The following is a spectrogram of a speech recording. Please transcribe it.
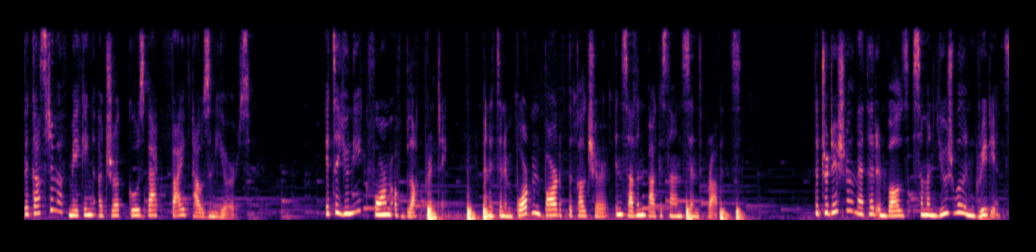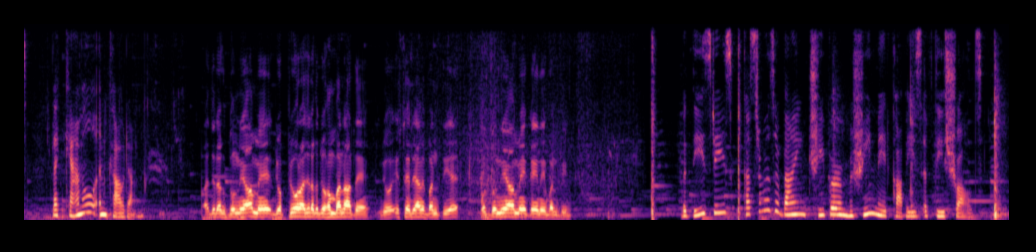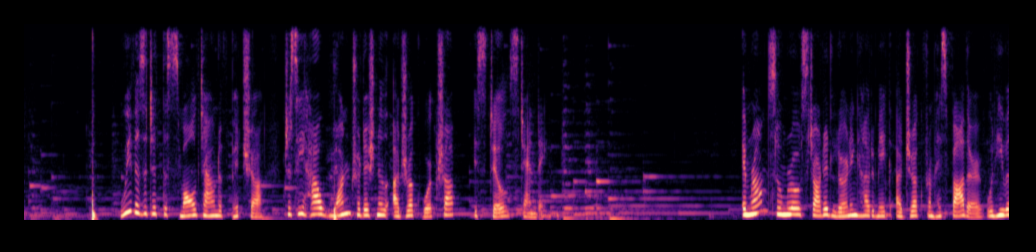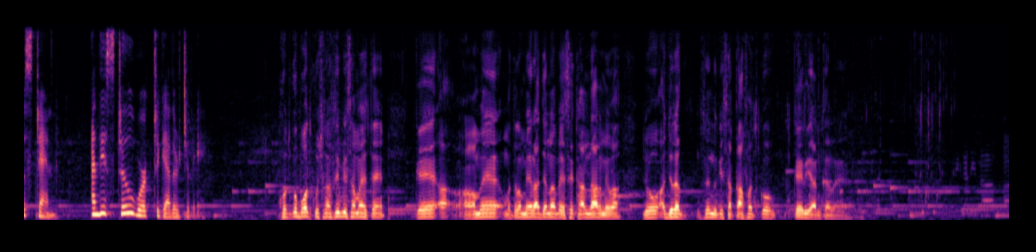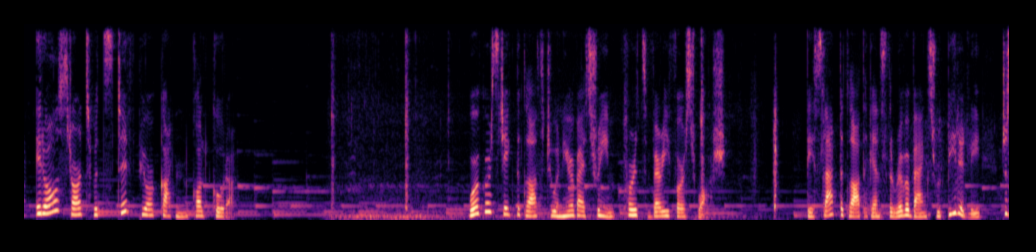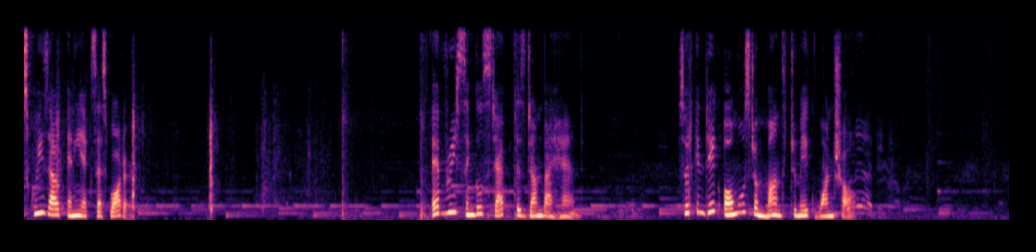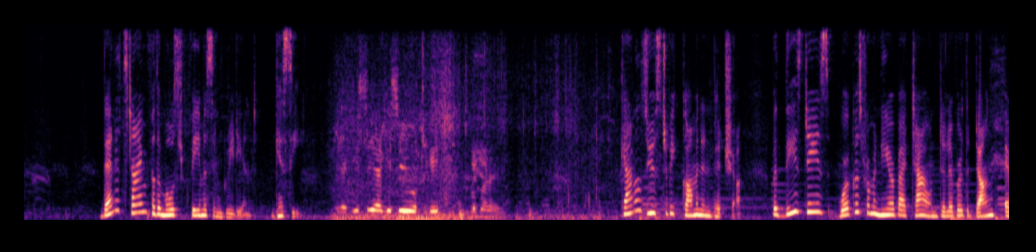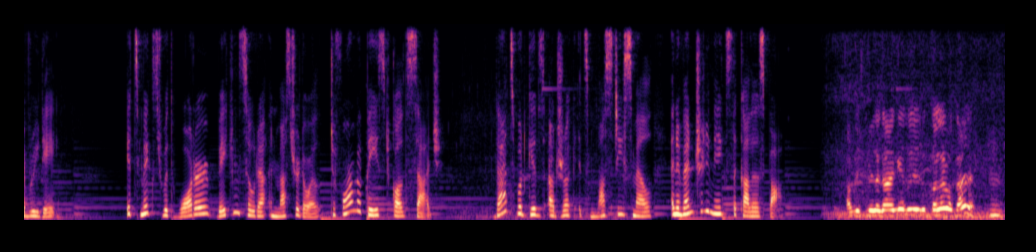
The custom of making ajrak goes back 5,000 years. It's a unique form of block printing, and it's an important part of the culture in southern Pakistan's Sindh province. The traditional method involves some unusual ingredients like camel and cow dung. Ajrak दुनिया में जो pure Ajrak जो हम बनाते हैं जो इस area में बनती है वो दुनिया में कहीं नहीं बनती but these days, customers are buying cheaper machine-made copies of these shawls. We visited the small town of Bhit Shah to see how one traditional Ajrak workshop is still standing. Imran Soomro started learning how to make ajrak from his father when he was 10, and they still work together today. खुद को बहुत खुशनसीब भी समझते हैं कि हमें मतलब मेरा जन्म ऐसे खानदान में हुआ जो अजरक सिंध की सकाफत को कैरी ऑन कर रहे हैं It all starts with stiff pure cotton called kora. Workers take the cloth to a nearby stream for its very first wash. They slap the cloth against the riverbanks repeatedly to squeeze out any excess water. Every single step is done by hand. So it can take almost a month to make one shawl. Then it's time for the most famous ingredient, gisi. Camels used to be common in Bhit Shah, but these days workers from a nearby town deliver the dung every day. It's mixed with water, baking soda, and mustard oil to form a paste called saj. That's what gives ajrak its musty smell and eventually makes the colors pop. Hmm.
